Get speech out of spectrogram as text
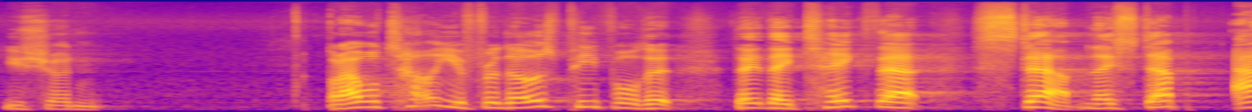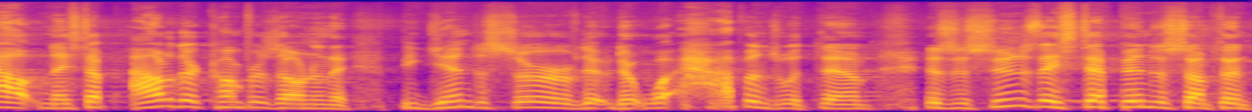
you shouldn't. But I will tell you, for those people that they, they take that step, they step out and they step out of their comfort zone and they begin to serve, that, that, what happens with them is as soon as they step into something,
